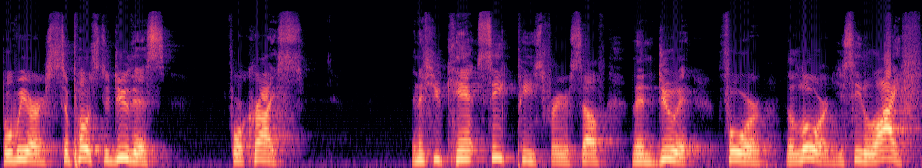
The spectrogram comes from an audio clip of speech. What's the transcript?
But we are supposed to do this for Christ. And if you can't seek peace for yourself, then do it for the Lord. You see, life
